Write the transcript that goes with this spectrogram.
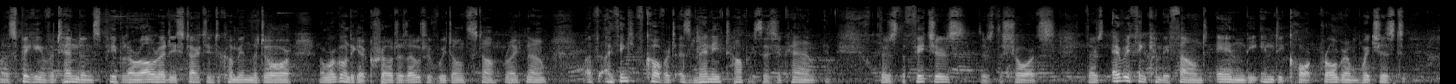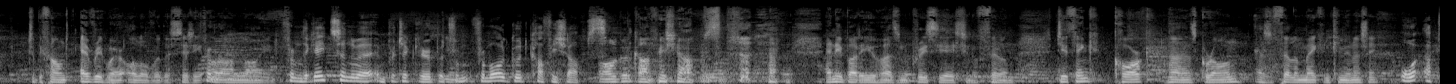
Well, speaking of attendance, people are already starting to come in the door, and we're going to get crowded out if we don't stop right now. I think you've covered as many topics as you can. There's the features, there's the shorts, there's everything can be found in the Indie Cork program, which is. To, to be found everywhere all over the city from, or online. From the Gate Cinema in particular, but yeah. from, from all good coffee shops. All good coffee shops. Anybody who has an appreciation of film. Do you think Cork has grown as a film-making community? Oh, ab-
